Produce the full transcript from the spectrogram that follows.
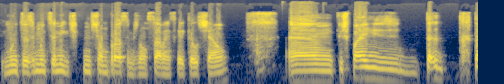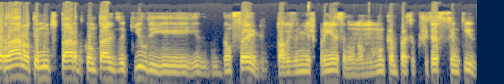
e muitas, muitos amigos que me são próximos não sabem sequer que eles são. Um, que os pais retardaram até muito tarde contar-lhes aquilo e, e, não sei, talvez da minha experiência, não, não, nunca me pareceu que fizesse sentido.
